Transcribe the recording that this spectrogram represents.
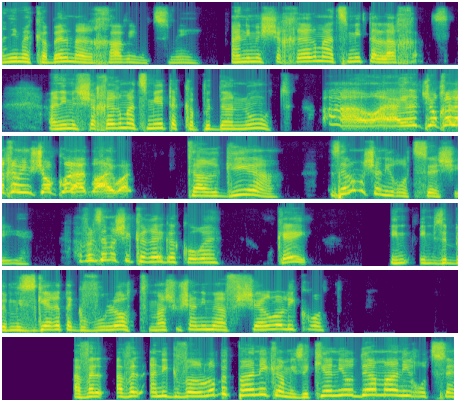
אני מקבל מרחב עם עצמי. אני משחרר מעצמי את הלחץ. אני משחרר מעצמי את הקפדנות. אה, וואי, הילד שאוכל לחם עם שוקולד, וואי וואי. תרגיע. זה לא מה שאני רוצה שיהיה, אבל זה מה שכרגע קורה, אוקיי? אם, אם זה במסגרת הגבולות, משהו שאני מאפשר לו לקרות. אבל, אבל אני כבר לא בפאניקה מזה, כי אני יודע מה אני רוצה.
